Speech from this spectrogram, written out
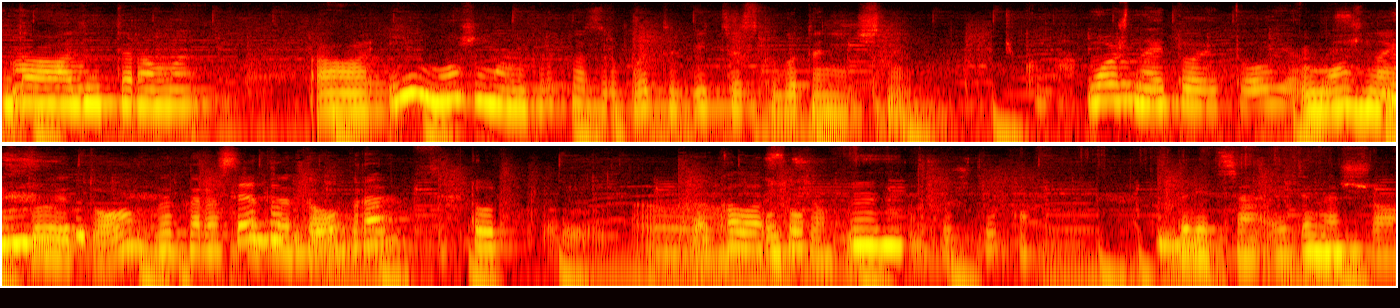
да, літерами. Е, і можемо, наприклад, зробити відтиск ботанічний. Можна і то, і то. якось. Можна і то, і то використати до добре. Тут Е, колосок. оцю- Мгм. цю штуку. Дивіться, єдине, що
